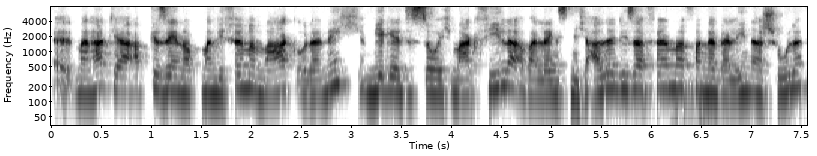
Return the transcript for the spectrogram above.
äh, man hat ja abgesehen, ob man die Filme mag oder nicht. Mir geht es so, ich mag viele, aber längst nicht alle dieser Filme von der Berliner Schule.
